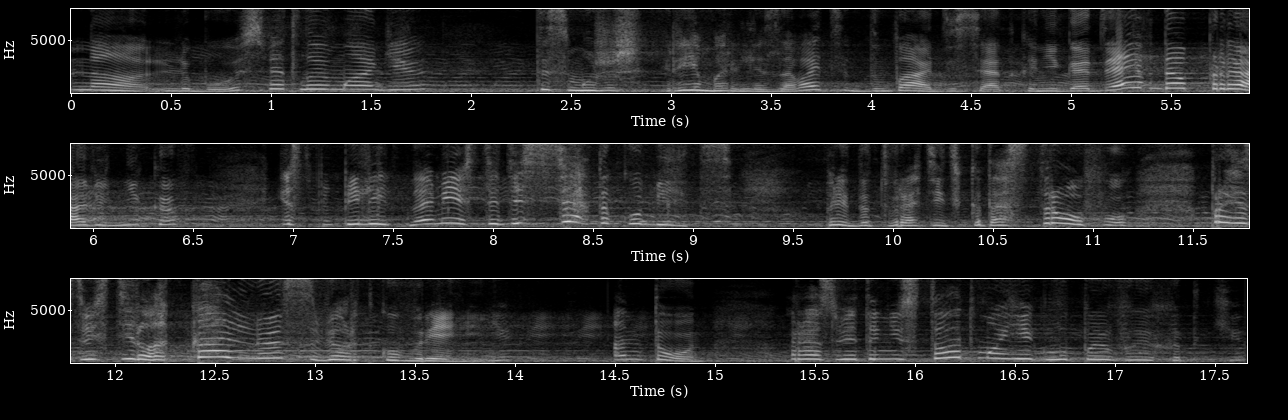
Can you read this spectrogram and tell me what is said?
На любую светлую магию ты сможешь реморализовать два десятка негодяев до праведников, испепелить на месте десяток убийц, предотвратить катастрофу, произвести локальную свертку времени. Антон, разве это не стоит моей глупой выходки?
